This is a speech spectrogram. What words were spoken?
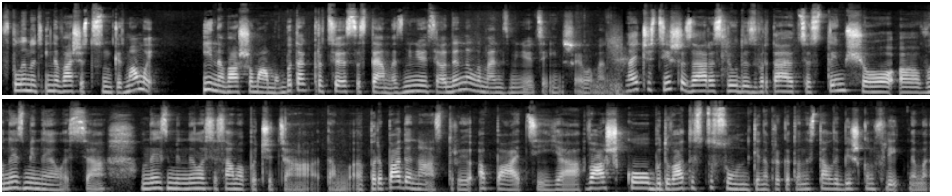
вплинуть і на ваші стосунки з мамою. І на вашу маму, бо так працює система. Змінюється один елемент, змінюється інший елемент. Найчастіше зараз люди звертаються з тим, що е, вони змінилися. В них змінилося самопочуття, там е, перепади настрою, апатія, важко будувати стосунки. Наприклад, вони стали більш конфліктними.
